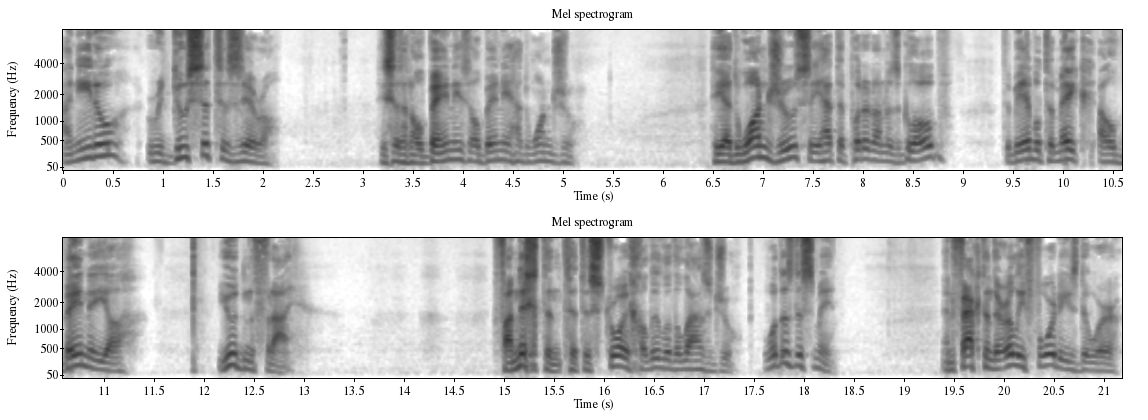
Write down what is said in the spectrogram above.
I need to reduce it to zero. He says in Albania, Albania had one Jew. He had one Jew, so he had to put it on his globe to be able to make Albania Judenfrei. Vernichten, to destroy Khalil, the last Jew. What does this mean? In fact, in the early 40s, there were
